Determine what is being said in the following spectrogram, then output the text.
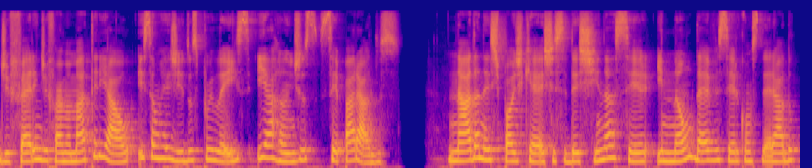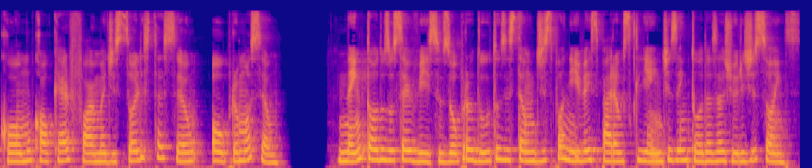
diferem de forma material e são regidos por leis e arranjos separados. Nada neste podcast se destina a ser e não deve ser considerado como qualquer forma de solicitação ou promoção. Nem todos os serviços ou produtos estão disponíveis para os clientes em todas as jurisdições.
